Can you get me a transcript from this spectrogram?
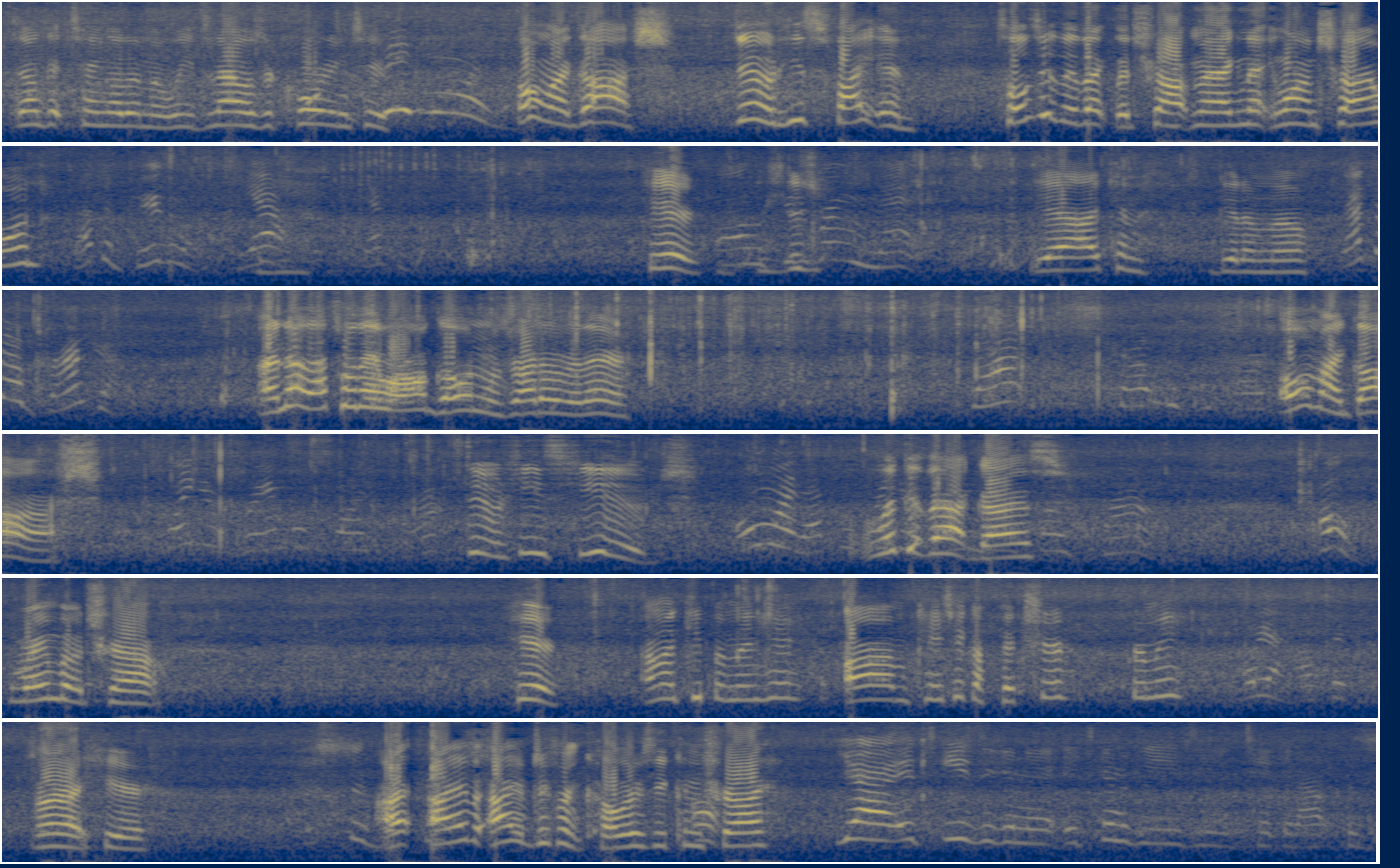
Don't get tangled in the weeds. And I was recording too. Oh my gosh. Dude, he's fighting. Told you they like the trout magnet. You want to try one? That's a big one. Yeah. Here. Um, yeah, I can get him though. That's our brown trout. I know, that's where they were all going was right over there. That trout was our Oh my gosh. It's like a rainbow slide brown. Dude, he's huge. Oh my, Look at that, guys. Oh, Rainbow trout. Here. I'm gonna keep him in here. Um, can you take a picture for me? oh yeah, I'll take it. All right, here. This is a I, I have I have different colors you can Oh. try. Yeah, it's easy gonna it's gonna be easy to take it out because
